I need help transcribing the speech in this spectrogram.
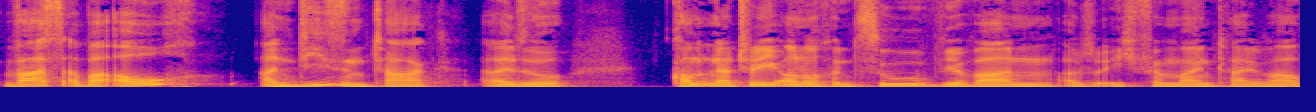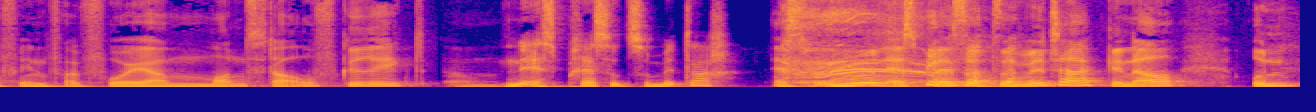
war es aber auch an diesem Tag. Also kommt natürlich auch noch hinzu, wir waren, also ich für meinen Teil war auf jeden Fall vorher monster aufgeregt. Ein Espresso zum Mittag. Es, nur ein Espresso zum Mittag, genau. Und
